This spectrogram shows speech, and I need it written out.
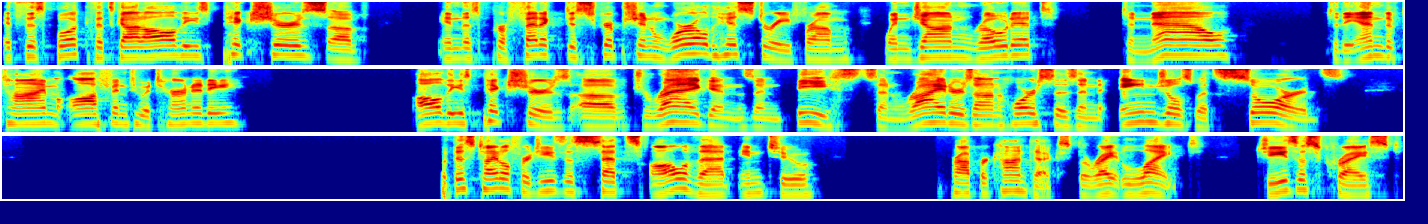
It's this book that's got all these pictures of, in this prophetic description, world history from when John wrote it to now, to the end of time, off into eternity all these pictures of dragons and beasts and riders on horses and angels with swords. But this title for Jesus sets all of that into proper context, the right light. Jesus Christ,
